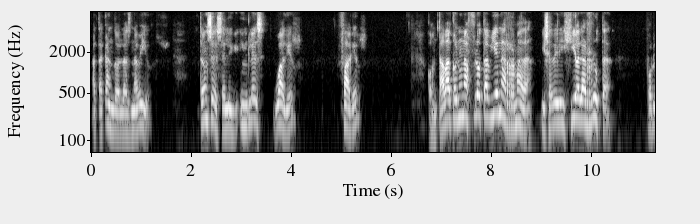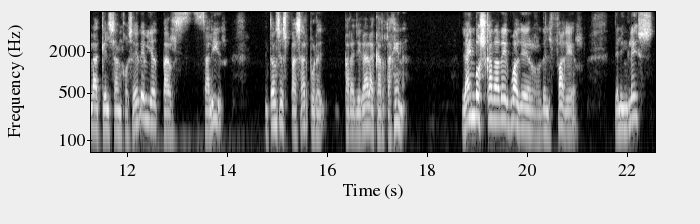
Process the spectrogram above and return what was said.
atacando los navíos. Entonces el inglés Wagger, Fager, contaba con una flota bien armada y se dirigió a la ruta por la que el San José debía salir entonces pasar por para llegar a Cartagena. La emboscada de Wagger del Fager del inglés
